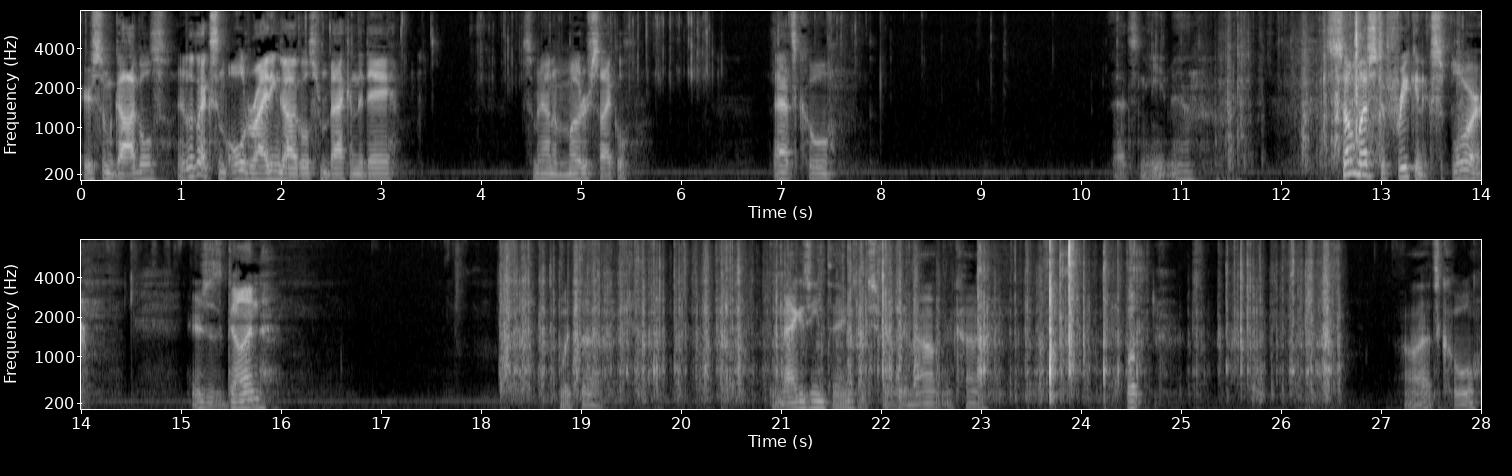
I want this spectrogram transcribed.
Here's some goggles. They look like some old riding goggles from back in the day. Somebody on a motorcycle. That's cool. That's neat, man. So much to freaking explore. Here's his gun with the, the magazine things. Let's see if I can get him out. They're kind of, whoop. Oh, that's cool.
